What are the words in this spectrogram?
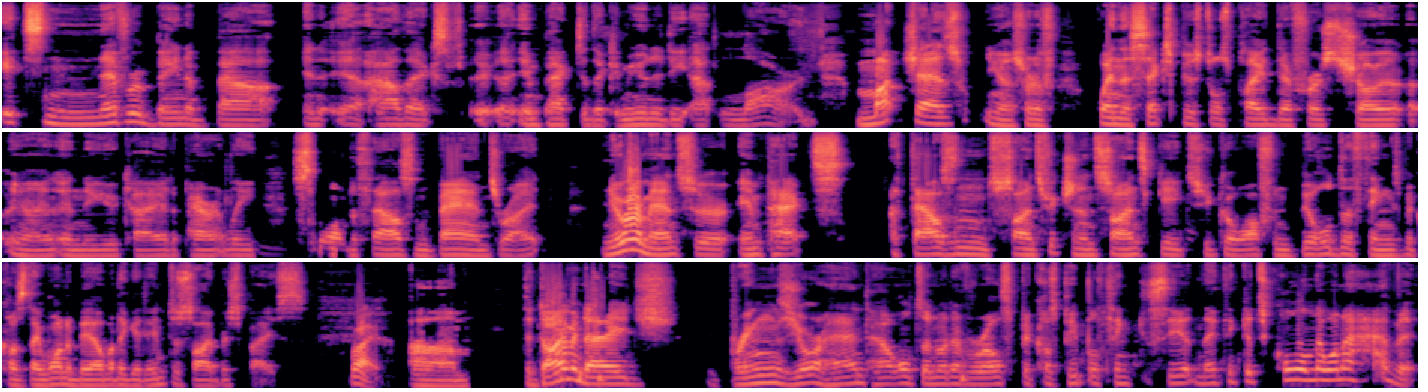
it's never been about in, uh, how they ex- uh, impacted the community at large. Much as you know, sort of when the Sex Pistols played their first show, you know, in, in the UK, it apparently mm. spawned a thousand bands. Right, Neuromancer impacts a thousand science fiction and science geeks who go off and build the things because they want to be able to get into cyberspace. Right. Um, the Diamond Age brings your handhelds and whatever else because people think see it and they think it's cool and they want to have it.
